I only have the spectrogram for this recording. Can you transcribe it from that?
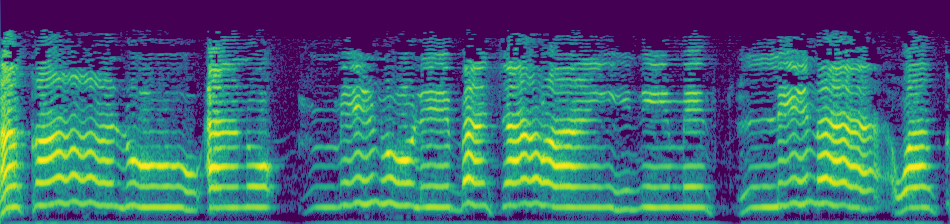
فقالوا أنؤمن لبشرين مثلنا وقومهما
